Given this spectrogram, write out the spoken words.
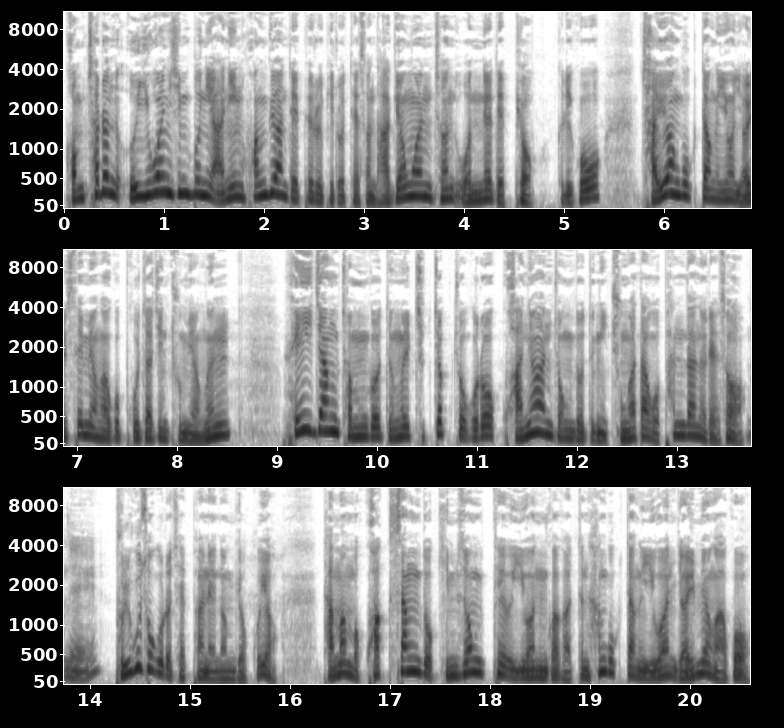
검찰은 의원 신분이 아닌 황교안 대표를 비롯해서 나경원 전 원내대표 그리고 자유한국당 의원 13명하고 보좌진 2명은 회의장 점거 등을 직접적으로 관여한 정도 등이 중하다고 판단을 해서 네. 불구속으로 재판에 넘겼고요. 다만 뭐 곽상도, 김성태 의원과 같은 한국당 의원 10명하고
